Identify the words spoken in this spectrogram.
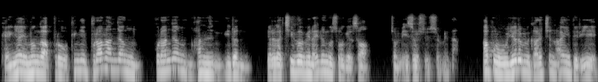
굉장히 뭔가 앞으로 굉장히 불안한 불안정한 이런 여러 가지 직업이나 이런 것 속에서 좀 있을 수 있습니다. 앞으로 여러분이 가르치는 아이들이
